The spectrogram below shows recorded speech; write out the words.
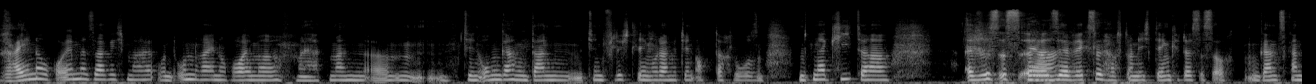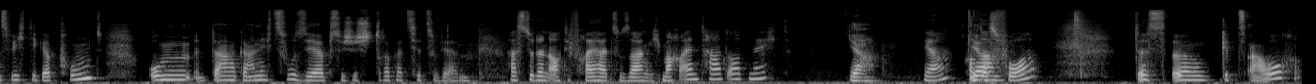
reine Räume, sage ich mal, und unreine Räume. Man hat man ähm, den Umgang dann mit den Flüchtlingen oder mit den Obdachlosen, mit einer Kita. Also es ist äh, ja. sehr wechselhaft und ich denke, das ist auch ein ganz, ganz wichtiger Punkt, um da gar nicht zu sehr psychisch strapaziert zu werden. Hast du denn auch die Freiheit zu sagen, ich mache einen Tatort nicht? Ja. Ja? Kommt ja. das vor? Das äh, gibt es auch,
